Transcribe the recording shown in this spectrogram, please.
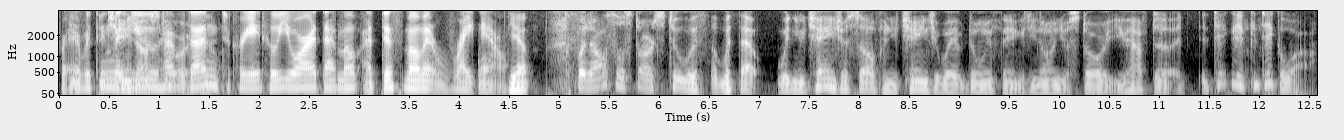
for And- everything and that you have done yeah. to create who you are at that moment, at this moment right now. Yep. But it also starts too with with that when you change yourself and you change your way of doing things, you know, in your story, you have to it, it take it can take a while.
